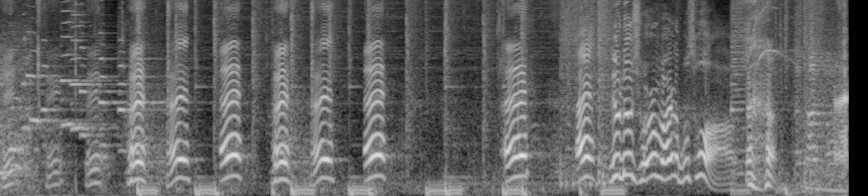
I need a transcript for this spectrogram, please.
哎哎哎哎哎哎哎哎哎，哎，溜溜球玩的不错啊。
